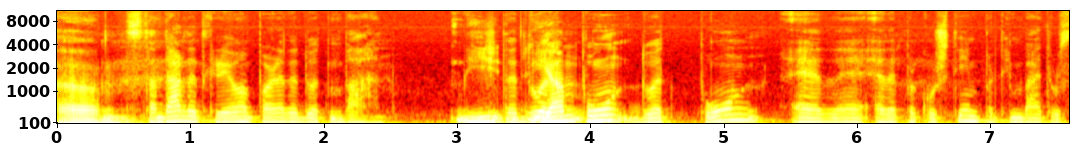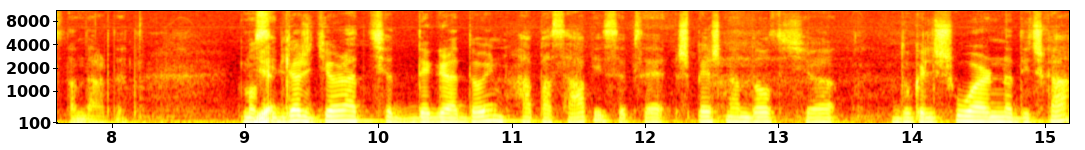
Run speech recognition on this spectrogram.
Um, standardet krijohen, por edhe duhet mbahen. Dhe duhet jam... punë, duhet punë edhe, edhe përkushtim për t'i mbajtur standardet. Mos ja. i lësh gjërat që degradojnë hap pas hapi, sepse shpesh na ndodh që duke lëshuar në diçka,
